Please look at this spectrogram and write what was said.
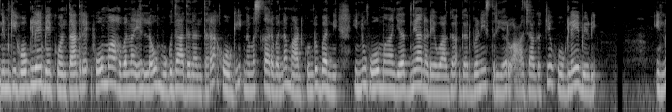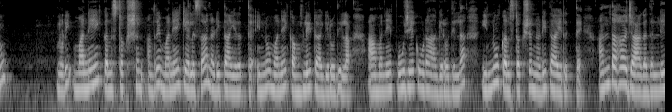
ನಿಮಗೆ ಹೋಗಲೇಬೇಕು ಅಂತಾದರೆ ಹೋಮ ಹವನ ಎಲ್ಲವೂ ಮುಗಿದಾದ ನಂತರ ಹೋಗಿ ನಮಸ್ಕಾರವನ್ನು ಮಾಡಿಕೊಂಡು ಬನ್ನಿ. ಇನ್ನು ಹೋಮ ಯಜ್ಞ ನಡೆಯುವಾಗ ಗರ್ಭಿಣಿ ಸ್ತ್ರೀಯರು ಆ ಜಾಗಕ್ಕೆ ಹೋಗಲೇಬೇಡಿ. ಇನ್ನು ನೋಡಿ, ಮನೆ ಕನ್ಸ್ಟ್ರಕ್ಷನ್ ಅಂದರೆ ಮನೆ ಕೆಲಸ ನಡೀತಾ ಇರುತ್ತೆ. ಇನ್ನೂ ಮನೆ ಕಂಪ್ಲೀಟ್ ಆಗಿರೋದಿಲ್ಲ. ಆ ಮನೆ ಪೂಜೆ ಕೂಡ ಆಗಿರೋದಿಲ್ಲ. ಇನ್ನೂ ಕನ್ಸ್ಟ್ರಕ್ಷನ್ ನಡೀತಾ ಇರುತ್ತೆ. ಅಂತಹ ಜಾಗದಲ್ಲಿ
